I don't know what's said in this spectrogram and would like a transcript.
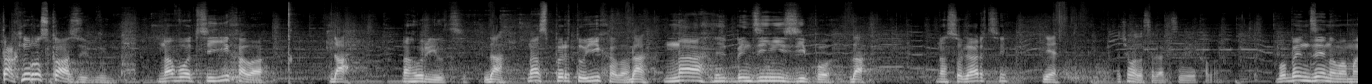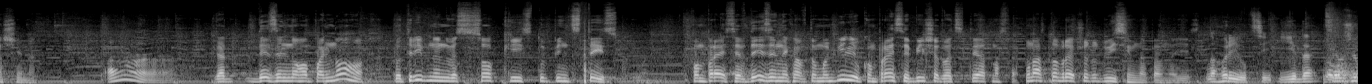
Так, ну розказуй. блін. На водці їхала, Да. на горілці. Да. На спирту їхала, Да. на бензині Зіпо, Да. на солярці, Ні. А чого на солярці не їхала? бо бензинова машина. А, Для дизельного пального потрібен високий ступінь стиску. Компресія в дизельних автомобілів, компресія більше 20 атмосфер. У нас добре, якщо тут 8, напевно, є. на горілці їде. Це вже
